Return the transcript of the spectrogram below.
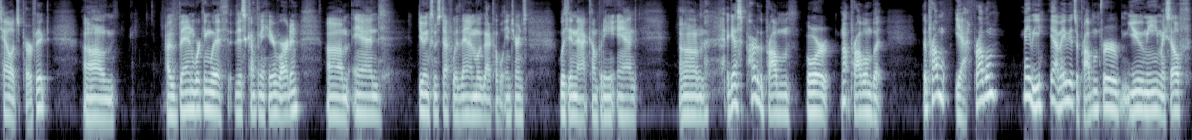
till it's perfect. Um, I've been working with this company here, Varden, um, and doing some stuff with them. We've got a couple interns within that company. And um, I guess part of the problem, or not problem, but the problem, yeah, problem, maybe, yeah, maybe it's a problem for you, me, myself,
